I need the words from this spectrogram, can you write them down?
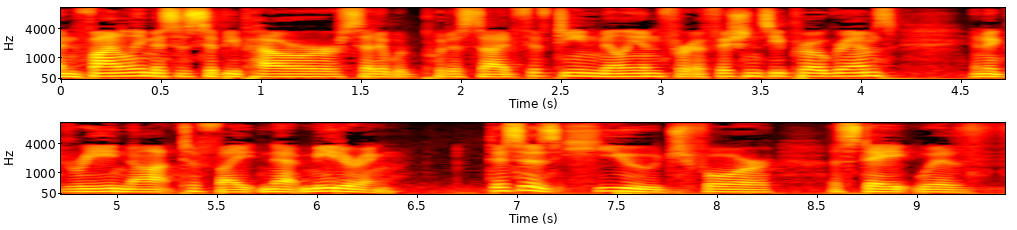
And finally, Mississippi Power said it would put aside 15 million for efficiency programs and agree not to fight net metering. This is huge for a state with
